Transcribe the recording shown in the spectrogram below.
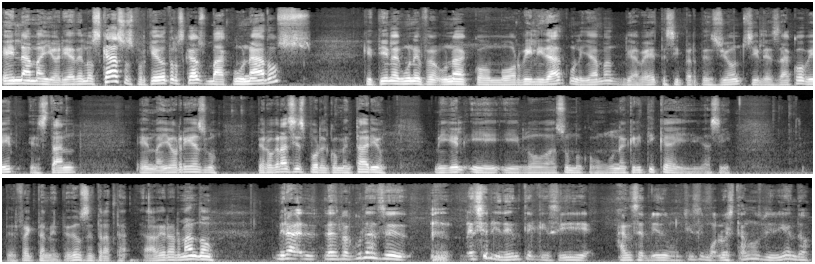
en la mayoría de los casos, porque hay otros casos vacunados que tienen alguna una comorbilidad, como le llaman, diabetes, hipertensión, si les da COVID, están en mayor riesgo. Pero gracias por el comentario, Miguel, y, y lo asumo como una crítica y así. Perfectamente, de eso se trata. A ver, Armando. Mira, las vacunas eh, es evidente que sí han servido muchísimo. Lo estamos viviendo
